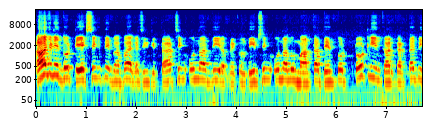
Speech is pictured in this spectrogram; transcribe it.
ਆ ਜਿਹੜੇ ਦੋ ਟੇਕ ਸਿੰਘ ਤੇ ਬਾਬਾ ਹੈਗਾ ਸੀ ਜਗਤਾਰ ਸਿੰਘ ਉਹਨਾਂ ਦੀ ਆਪਣੇ ਕੁਲਦੀਪ ਸਿੰਘ ਉਹਨਾਂ ਨੂੰ ਮਾਨਤਾ ਦੇਣ ਤੋਂ ਟੋਟਲੀ ਇਨਕਾਰ ਕਰਤਾ ਵੀ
